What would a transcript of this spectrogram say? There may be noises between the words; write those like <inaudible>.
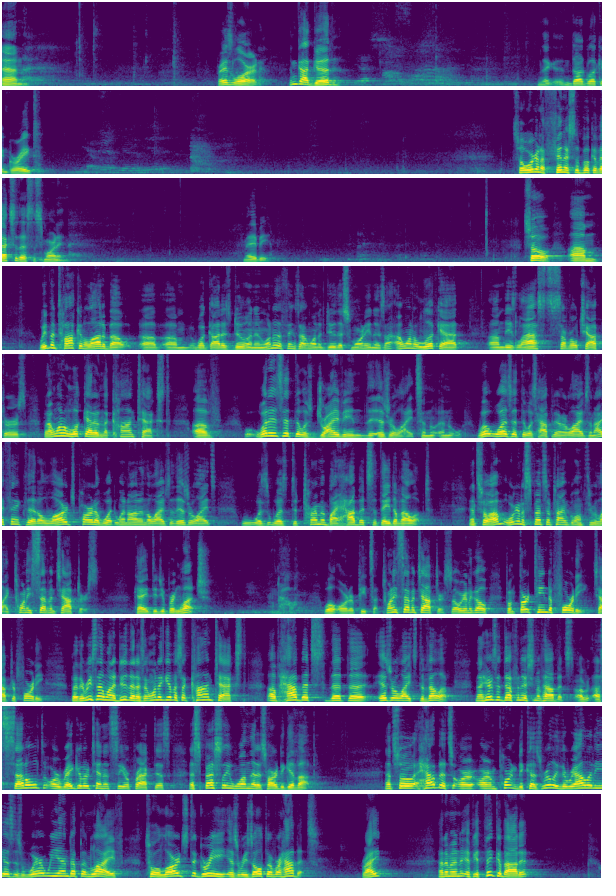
Amen. Praise the Lord. Isn't God good? Isn't Doug looking great? So, we're going to finish the book of Exodus this morning. Maybe. So, um, we've been talking a lot about uh, um, what God is doing, and one of the things I want to do this morning is I, I want to look at um, these last several chapters, but I want to look at it in the context of what is it that was driving the Israelites and, and what was it that was happening in their lives. And I think that a large part of what went on in the lives of the Israelites was, was determined by habits that they developed. And so I'm, we're going to spend some time going through like 27 chapters. Okay, did you bring lunch? No, we'll order pizza. 27 chapters. So we're going to go from 13 to 40, chapter 40. But the reason I want to do that is I want to give us a context of habits that the Israelites develop. Now, here's a definition of habits a, a, settled or regular tendency or practice, especially one that is hard to give up. And so, habits are, are important because really the reality is, is where we end up in life to a large degree is a result of our habits, right? And I mean, if you think about it,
